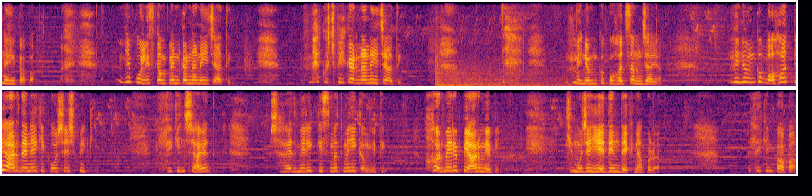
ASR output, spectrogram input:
नहीं, पापा। मैं पुलिस कंप्लेन करना नहीं चाहती। मैं कुछ भी करना नहीं चाहती। मैंने उनको बहुत समझाया। मैंने उनको बहुत प्यार देने की कोशिश भी की। लेकिन शायद शायद मेरी किस्मत में ही कमी थी और मेरे प्यार में भी। कि मुझे ये दिन देखना पड़ा। लेकिन पापा,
